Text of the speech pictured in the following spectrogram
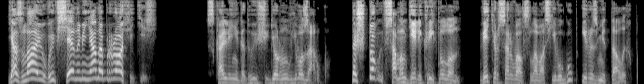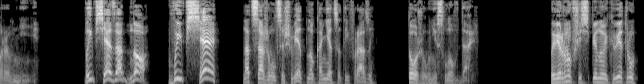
— Я знаю, вы все на меня наброситесь! Скалли негодующе дернул его за руку. — Да что вы в самом деле! — крикнул он. Ветер сорвал слова с его губ и разметал их по равнине. — Вы все заодно! Вы все! Надсаживался швед, но конец этой фразы тоже унесло вдаль. Повернувшись спиной к ветру,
